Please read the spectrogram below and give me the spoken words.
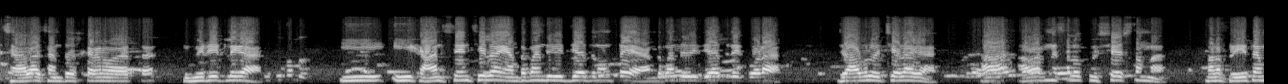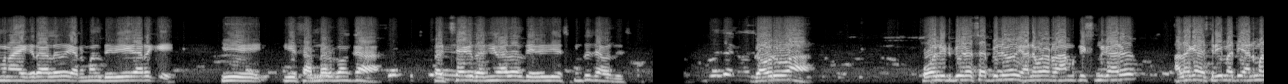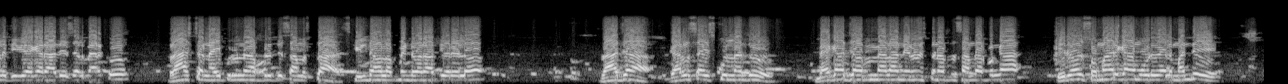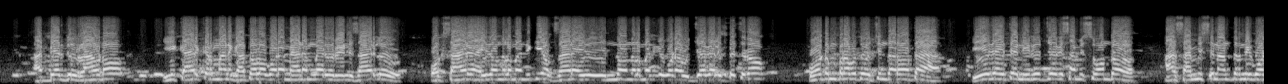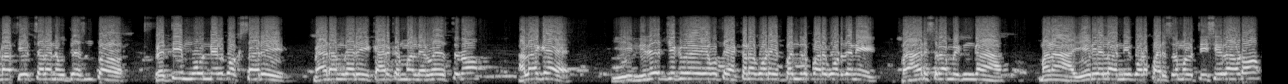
చాలా సంతోషకరమైన వార్త. ఇమీడియట్లీగా ఈ ఈ కాన్స్టిట్యున్సీలో ఎంతమంది విద్యార్థులు ఉంటే అంతమంది విద్యార్థులకు కూడా జాబులు వచ్చేలాగా అవేర్నెస్లో కృషి చేస్తున్న మన ప్రియతమ నాయకురాలు యనమల దివ్య గారికి ఈ ఈ సందర్భంగా ప్రత్యేక ధన్యవాదాలు తెలియజేసుకుంటూ సెలవు తీసుకుంటాం గౌరవ పోలిట్ బ్యూరో సభ్యులు యనమల రామకృష్ణ గారు అలాగే శ్రీమతి యనమల దివ్య గారి ఆదేశాల మేరకు రాష్ట్ర నైపుణ్య అభివృద్ధి సంస్థ స్కిల్ డెవలప్మెంట్ వారి ఆధ్వర్యంలో రాజా గర్ల్స్ హై స్కూల్ నందు మెగా జాబ్ మేళా నిర్వహిస్తున్న సందర్భంగా ఈరోజు సుమారుగా మూడు వేల మంది అభ్యర్థులు రావడం ఈ కార్యక్రమాన్ని గతంలో కూడా మేడం గారు రెండు సార్లు ఒకసారి ఐదు వందల మందికి ఒకసారి ఐదు ఎనిమిది వందల మందికి కూడా ఉద్యోగాలు ఇప్పించడం. కూటమి ప్రభుత్వం వచ్చిన తర్వాత ఏదైతే నిరుద్యోగ సమస్య ఉందో ఆ సమస్యను అందరినీ కూడా తీర్చాలనే ఉద్దేశంతో ప్రతి మూడు నెలలకు ఒకసారి మేడం గారు ఈ కార్యక్రమాలు నిర్వహిస్తున్నాం. అలాగే ఈ నిరుద్యోగ యువత ఎక్కడ కూడా ఇబ్బందులు పడకూడదని పారిశ్రామికంగా మన ఏరియాలో అన్ని కూడా పరిశ్రమలు తీసుకురావడం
